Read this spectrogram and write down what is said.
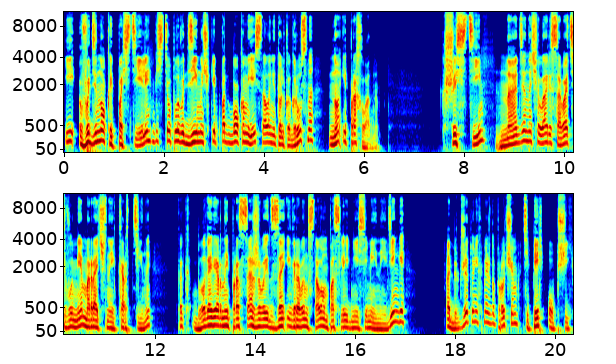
и в одинокой постели, без теплого Димочки, под боком ей стало не только грустно, но и прохладно. К шести Надя начала рисовать в уме мрачные картины, как благоверный просаживает за игровым столом последние семейные деньги, а бюджет у них, между прочим, теперь общий.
